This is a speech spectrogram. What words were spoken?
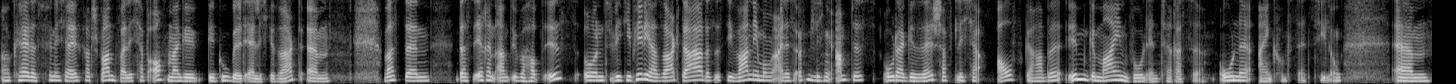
Okay, das finde ich ja jetzt gerade spannend, weil ich habe auch mal ge gegoogelt, ehrlich gesagt, ähm, was denn das Ehrenamt überhaupt ist. Und Wikipedia sagt da, das ist die Wahrnehmung eines öffentlichen Amtes oder gesellschaftlicher Aufgabe im Gemeinwohlinteresse ohne Einkunftserzielung. Ähm,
